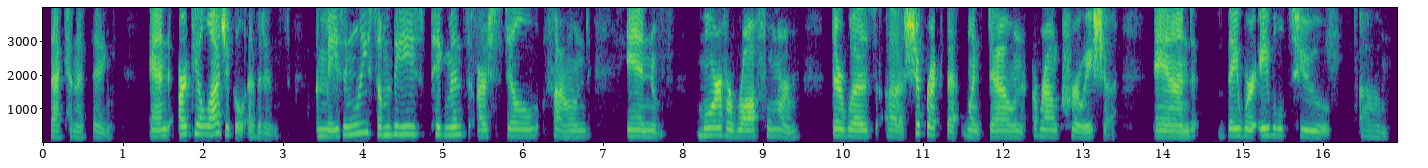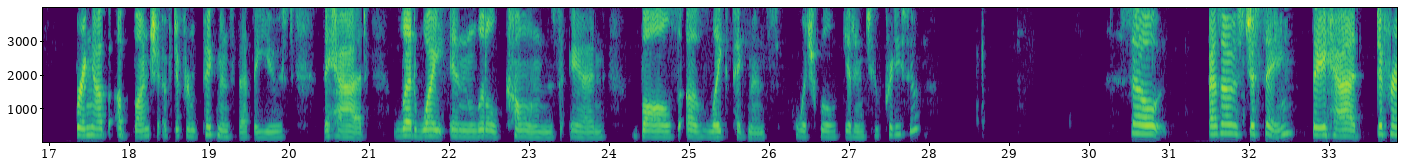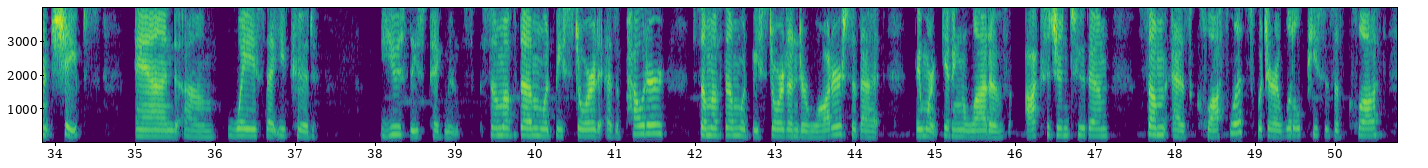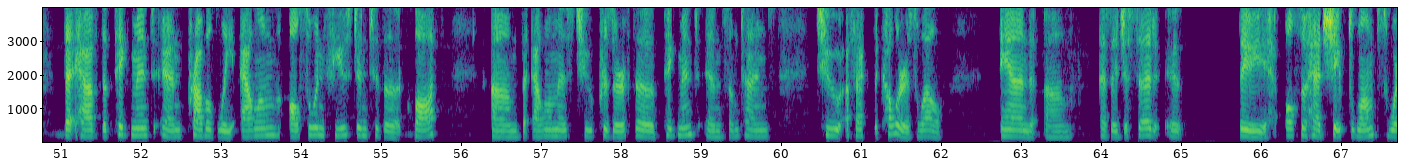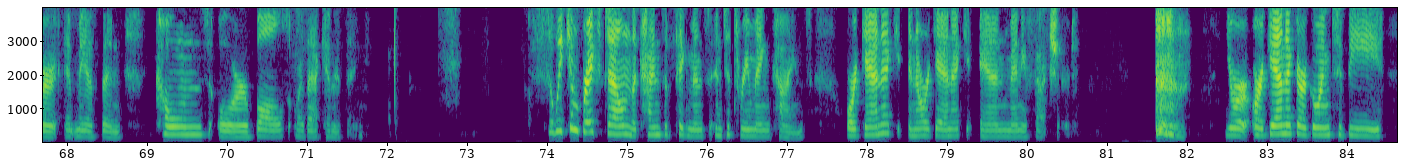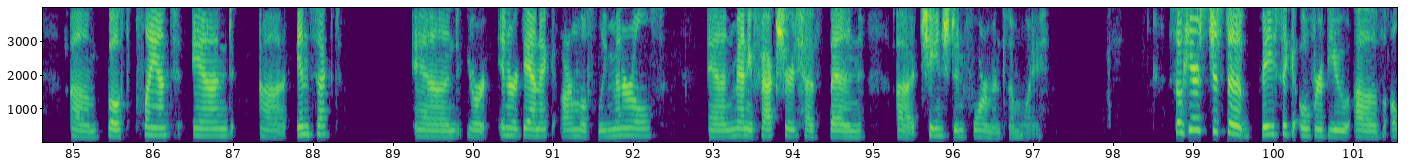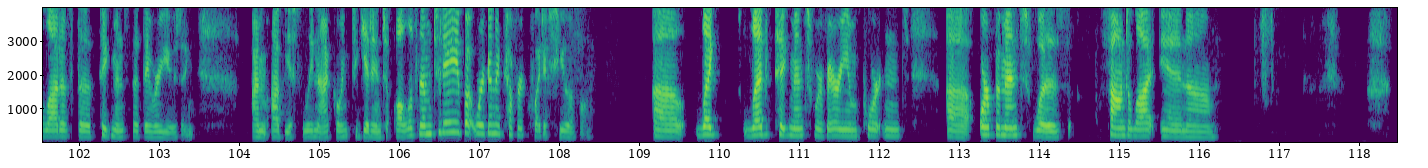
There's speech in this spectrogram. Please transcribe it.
that kind of thing. And archaeological evidence amazingly, some of these pigments are still found in more of a raw form. There was a shipwreck that went down around Croatia, and they were able to um, bring up a bunch of different pigments that they used. They had lead white in little cones and balls of lake pigments, which we'll get into pretty soon. So as I was just saying, they had different shapes and um, ways that you could use these pigments. Some of them would be stored as a powder, some of them would be stored underwater so that they weren't getting a lot of oxygen to them, some as clothlets, which are little pieces of cloth that have the pigment and probably alum also infused into the cloth. Um, the alum is to preserve the pigment and sometimes to affect the color as well. And um, as I just said, it, they also had shaped lumps where it may have been cones or balls or that kind of thing. So we can break down the kinds of pigments into three main kinds, organic, inorganic, and manufactured. Your organic are going to be um, both plant and uh, insect, and your inorganic are mostly minerals, and manufactured have been uh, changed in form in some way. So here's just a basic overview of a lot of the pigments that they were using. I'm obviously not going to get into all of them today, but we're going to cover quite a few of them. Uh, like lead pigments were very important. Uh, orpiment was found a lot in um,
